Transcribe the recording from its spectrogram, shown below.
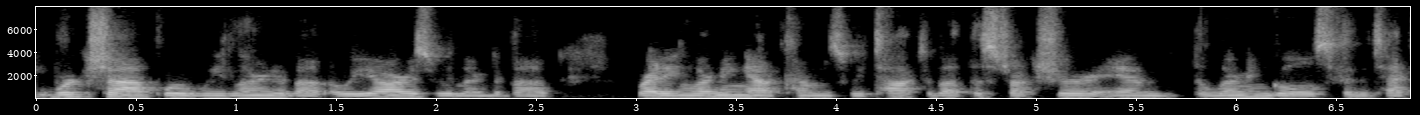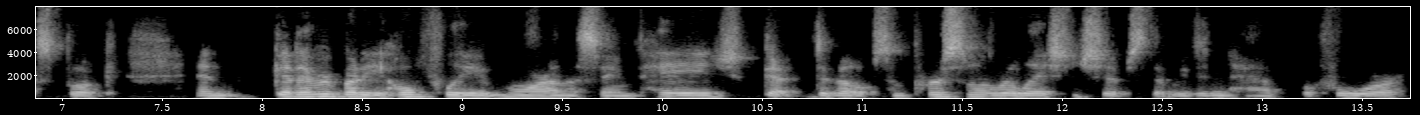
workshop where we learned about OERs, we learned about writing learning outcomes. We talked about the structure and the learning goals for the textbook and get everybody hopefully more on the same page, get develop some personal relationships that we didn't have before.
